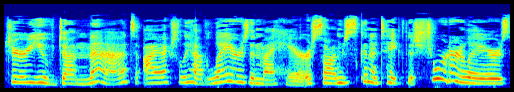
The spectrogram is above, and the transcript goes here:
after you've done that, I actually have layers in my hair, so I'm just going to take the shorter layers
